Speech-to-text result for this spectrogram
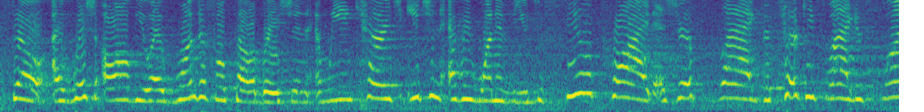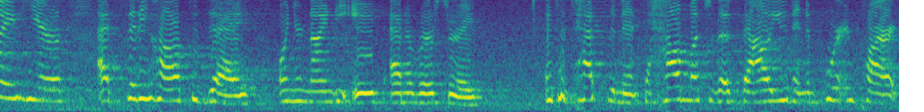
So I wish all of you a wonderful celebration and we encourage each and every one of you to feel pride as your flag, the turkey flag is flying here at City Hall today on your 98th anniversary. It's a testament to how much of a valued and important part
